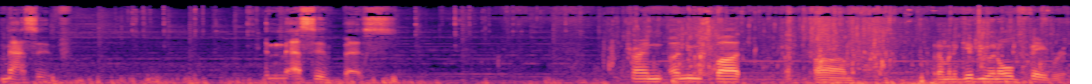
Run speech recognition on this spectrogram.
Massive massive bass. Trying a new spot, um, but I'm gonna give you an old favorite.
